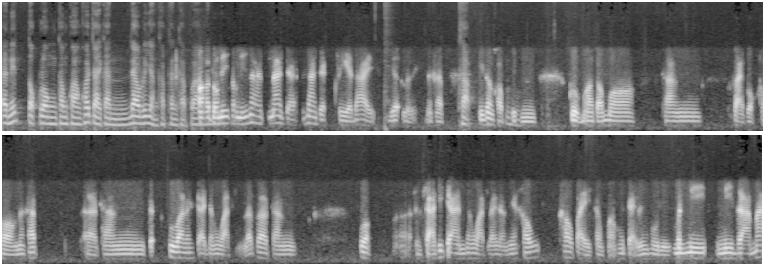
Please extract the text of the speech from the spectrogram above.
อันนี้ตกลงทำความเข้าใจกันแล้วหรือยังครับท่านครับว่าอ๋อตรงนี้ตรงนี้น่าน่าจะน่าจะเคลียร์ได้เยอะเลยนะครับ ครับที่ต้องขอบคุณกลุ่มอสมทางฝ่ายปกครองนะครับเอ่อทางผู้ว่าราชการจังหวัด แล้วก็ทางพวกเอ่อศึกษาธิการจังหวัดอะไรเหล่านี้เขาเข้าไปทำความเข้าใจเรื่องพวกนี้ มันมีมีดราม่า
